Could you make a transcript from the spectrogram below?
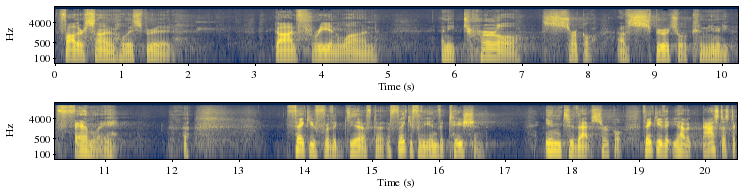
Father, Son, and Holy Spirit, God three in one, an eternal circle of spiritual community, family. thank you for the gift. Uh, thank you for the invitation into that circle. Thank you that you haven't asked us to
